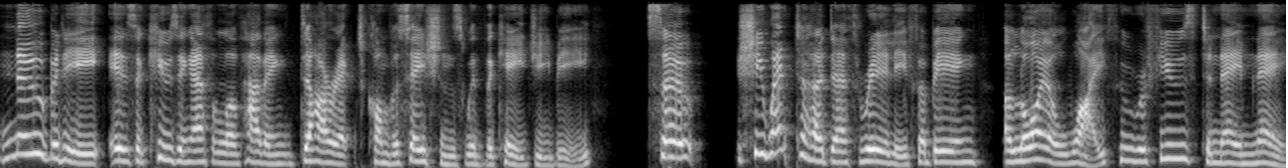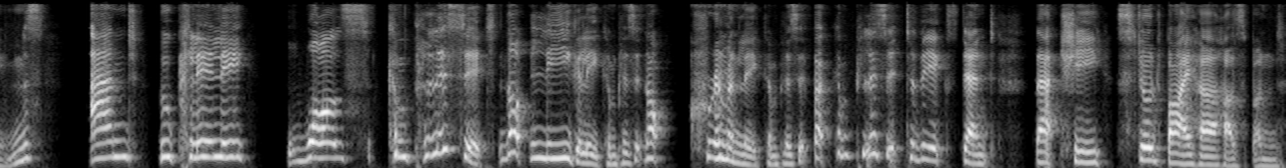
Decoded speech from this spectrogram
nobody is accusing Ethel of having direct conversations with the KGB. So she went to her death really for being a loyal wife who refused to name names and who clearly was complicit, not legally complicit, not criminally complicit, but complicit to the extent that she stood by her husband.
